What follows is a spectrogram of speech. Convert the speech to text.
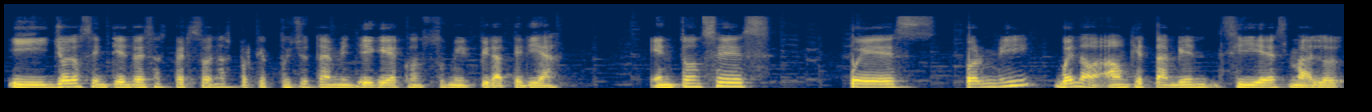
Y yo los entiendo a esas personas porque pues yo también llegué a consumir piratería. Entonces, pues por mí, bueno, aunque también sí es malo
